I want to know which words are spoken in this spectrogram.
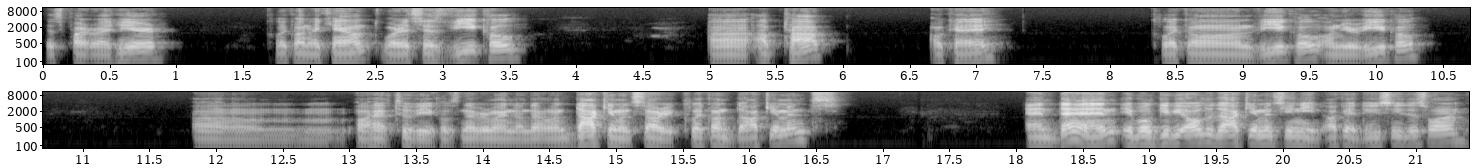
this part right here. Click on account where it says vehicle uh, up top. Okay. Click on vehicle on your vehicle. Um, oh, I have two vehicles. Never mind on that one. Documents. Sorry. Click on documents. And then it will give you all the documents you need. Okay. Do you see this one?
